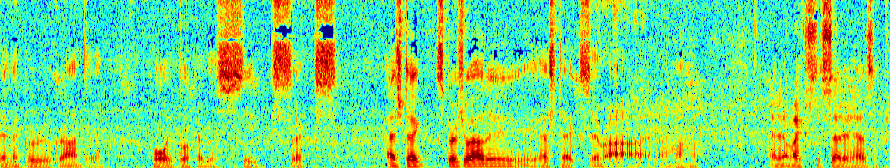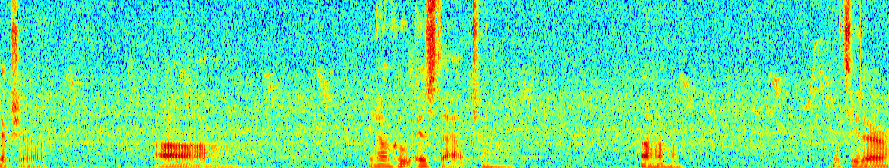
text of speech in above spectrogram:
in the Guru Granth, the holy book of the Sikhs. Six. Hashtag spirituality, hashtag Simran. Uh-huh. And Alexa said it has a picture of, uh, you know, who is that? It's either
